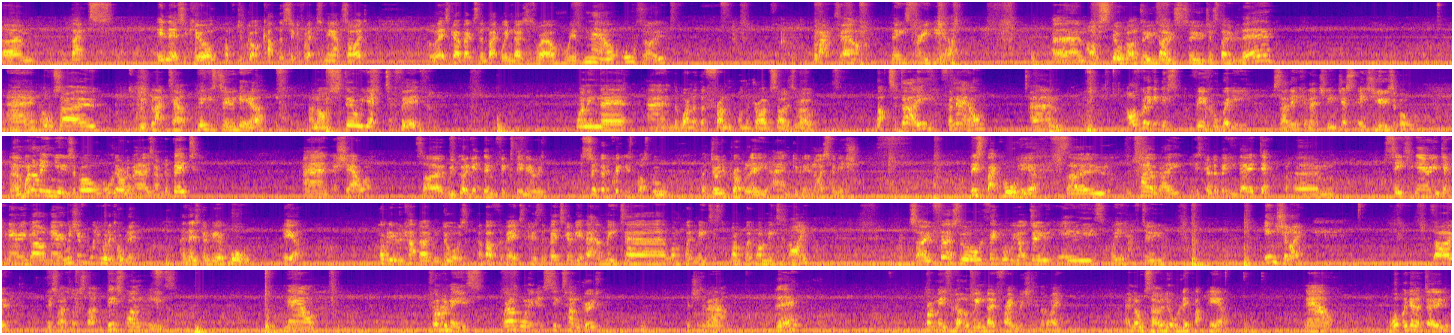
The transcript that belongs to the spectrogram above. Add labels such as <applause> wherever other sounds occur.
Um, that's in there secure. I've just got to cut the Sikaflex from the outside. Let's go back to the back windows as well. We've now also blacked out these three here. Um, I've still got to do those two just over there. And also we blacked out these two here and I'm still yet to fit one in there and the one at the front on the driver's side as well. But today, for now, um, I've got to get this vehicle ready so they can actually just, it's usable. And when I mean usable, all they're on about is having a bed and a shower. So we've got to get them fixed in here as, as quickly as possible, but doing it properly and giving it a nice finish. This back wall here, so the tailgate is going to be their deck, um, seating area, decking area, garden area, whichever you want to call it. And there's going to be a wall here probably with a couple of open doors above the bed because the bed's going to be about a metre, 1.1 meters, 1.1 metres high. So first of all, I think what we've got to do is we have to insulate. So this one's not stuck. This one is. Now, problem is, where I want it at 600, which is about there, problem is we've got a window frame which is in the way and also a little lip up here. Now, what we're going to do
